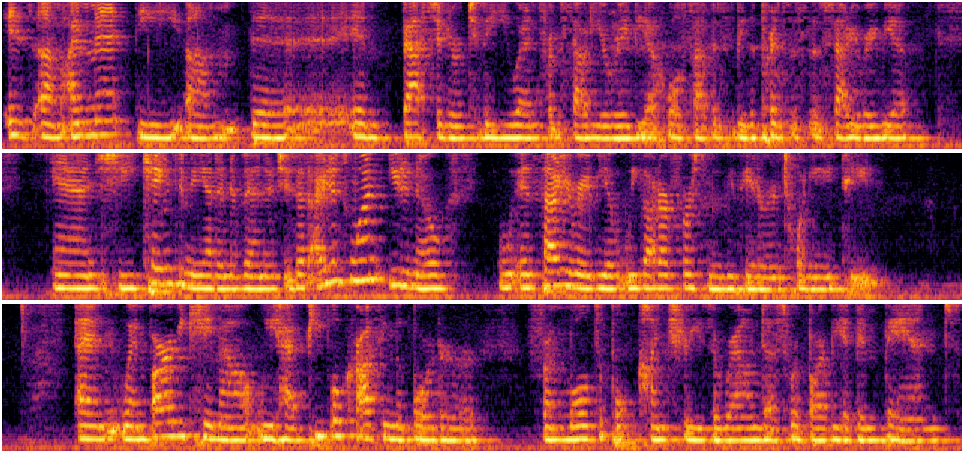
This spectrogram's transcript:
is um, I met the um, the ambassador to the UN from Saudi Arabia, who also happens to be the princess of Saudi Arabia, and she came to me at an event and she said, "I just want you to know, in Saudi Arabia, we got our first movie theater in 2018, and when Barbie came out, we had people crossing the border from multiple countries around us where Barbie had been banned."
